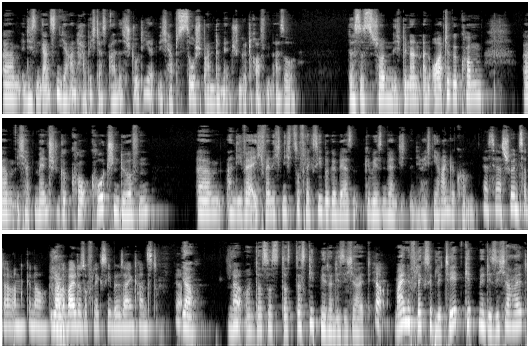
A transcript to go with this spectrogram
ähm, in diesen ganzen Jahren habe ich das alles studiert. Und ich habe so spannende Menschen getroffen. Also das ist schon, ich bin an, an Orte gekommen, ähm, ich habe Menschen coachen dürfen, ähm, an die wäre ich, wenn ich nicht so flexibel gewesen, gewesen wäre, die, die wäre ich nie rangekommen. Das ist ja das Schönste daran, genau. Gerade Ja. weil du so flexibel sein kannst. Ja. Ja. Ja, Ja. und das ist, das, das gibt mir dann die Sicherheit. Ja. Meine Flexibilität gibt mir die Sicherheit,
